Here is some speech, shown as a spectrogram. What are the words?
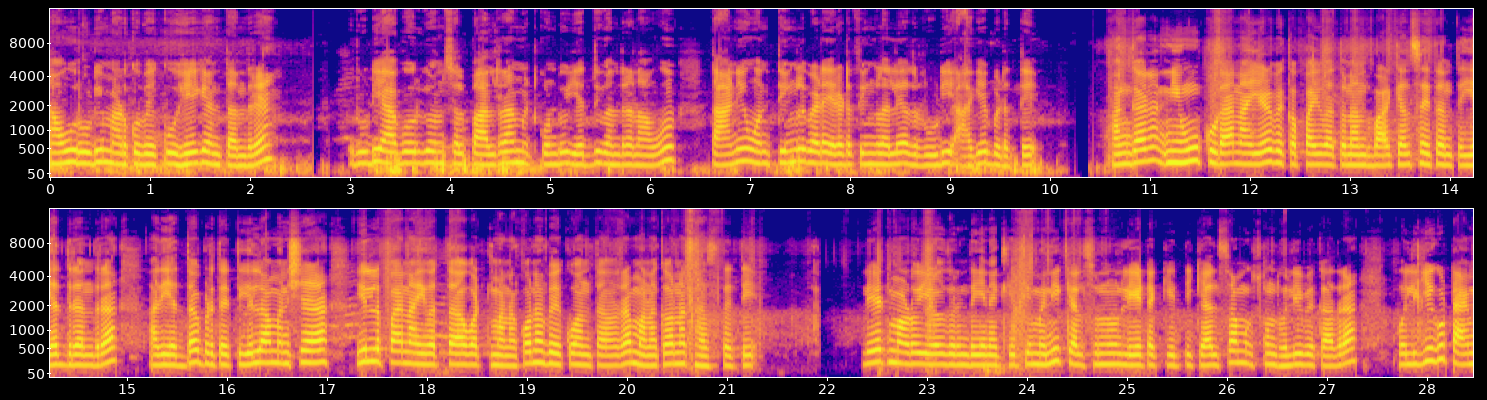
ನಾವು ರೂಢಿ ಮಾಡ್ಕೋಬೇಕು. ಹೇಗೆ ಅಂತಂದರೆ ರೂಢಿ ಆಗೋರಿಗೆ ಒಂದು ಸ್ವಲ್ಪ ಅಲ್ರಾಮ್ ಇಟ್ಕೊಂಡು ಎದ್ದು ಅಂದ್ರೆ ನಾವು ತಾನೇ ಒಂದು ತಿಂಗಳು ಬೇಡ, ಎರಡು ತಿಂಗಳಲ್ಲೇ ಅದು ರೂಢಿ ಆಗೇ ಬಿಡುತ್ತೆ. ಹಂಗೆ ನೀವು ಕೂಡ ನಾ ಹೇಳ್ಬೇಕಪ್ಪ ಇವತ್ತು ನಂದು ಭಾಳ ಕೆಲಸ ಐತಂತ ಎದ್ರಂದ್ರೆ ಅದು ಎದ್ದ ಬಿಡ್ತೈತಿ ಇಲ್ಲ ಮನುಷ್ಯ, ಇಲ್ಲಪ್ಪ ನಾ ಇವತ್ತು ಒಟ್ಟು ಮನಕೋನಬೇಕು ಅಂತಂದ್ರೆ ಮನಕೋನಕ್ಕೆ ಹಸ್ತೈತಿ ಲೇಟ್ ಮಾಡೋ ಹೇಳೋದ್ರಿಂದ ಏನಾಕೈತಿ ಮನೆ ಕೆಲಸನೂ ಲೇಟ್ ಆಕೈತಿ, ಕೆಲಸ ಮುಗಿಸ್ಕೊಂಡು ಹೊಲಿಬೇಕಾದ್ರೆ ಹೊಲಿಗೆಗೂ ಟೈಮ್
